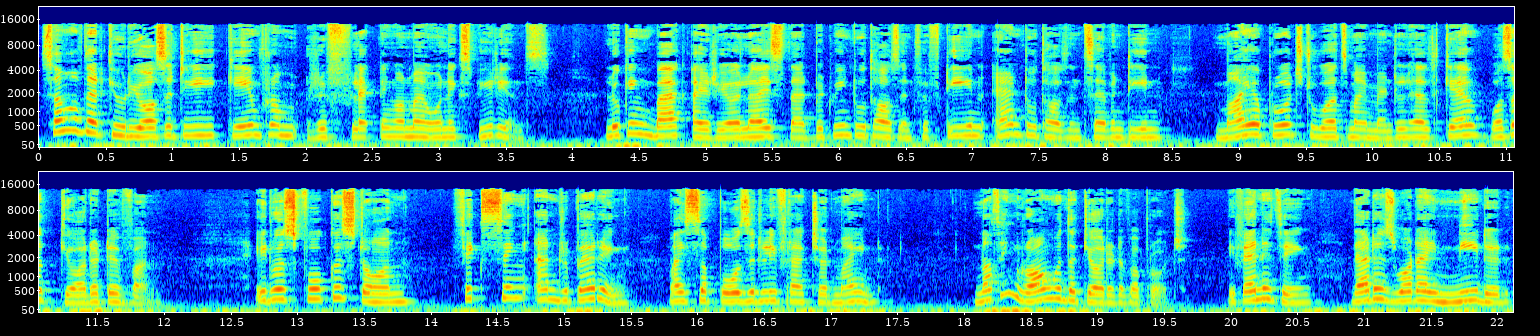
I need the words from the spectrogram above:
Some of that curiosity came from reflecting on my own experience. Looking back, I realized that between 2015 and 2017, my approach towards my mental health care was a curative one. It was focused on fixing and repairing my supposedly fractured mind. Nothing wrong with the curative approach. If anything, that is what I needed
